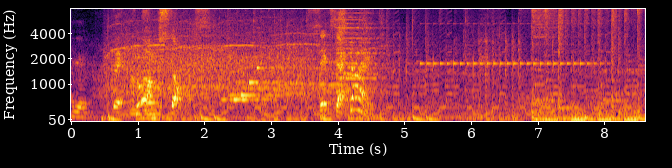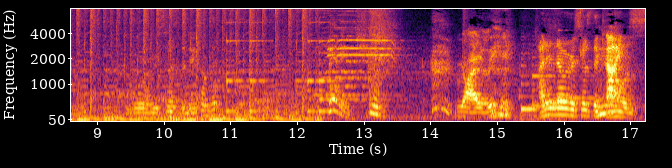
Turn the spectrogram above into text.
Okay. The clock stops. Six seconds. Were we supposed to do something? Finish! Riley. I didn't know we were supposed to count. Nice.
